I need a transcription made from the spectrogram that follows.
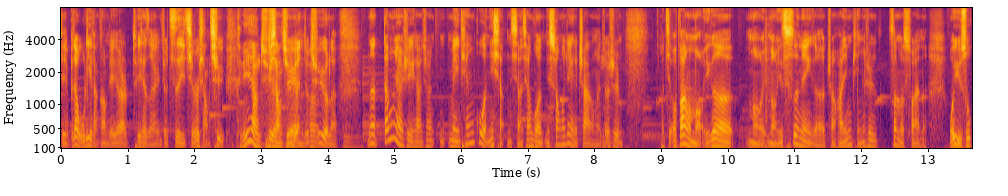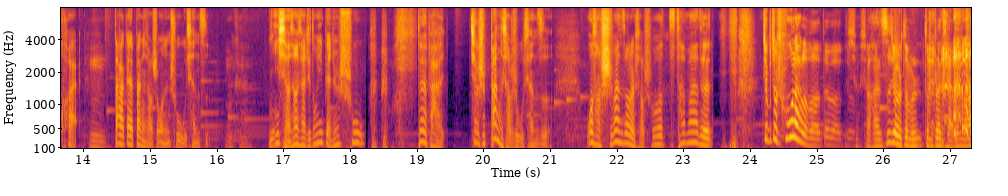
也不叫无力反抗，这有点推卸责任，就自己其实想去，肯定想去，想去你就去了。那当然是一个像每天过，你想你想象过，你算过这个账吗？就是。我我忘了某一个某某一次那个转化音频是这么算的，我语速快，嗯，大概半个小时我能出五千字。OK，你想象一下这东西变成书，对吧？就是半个小时五千字，我操，十万字的小说，他妈的，这不就出来了吗？对吧？小小汉斯就是这么这么赚钱的吗？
